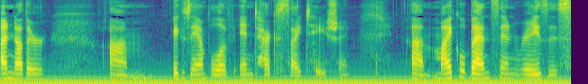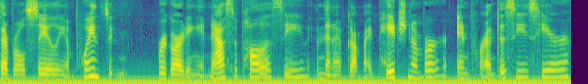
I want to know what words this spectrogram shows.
another um, example of in-text citation. Um, Michael Benson raises several salient points regarding a NASA policy, and then I've got my page number in parentheses here.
